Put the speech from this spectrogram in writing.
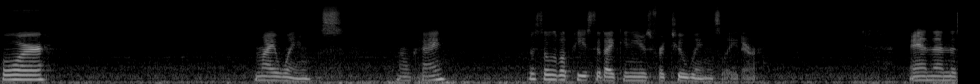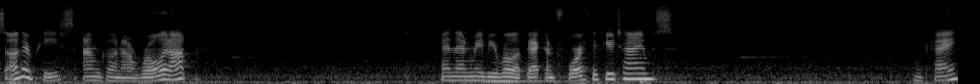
for my wings. Okay, just a little piece that I can use for two wings later. And then this other piece, I'm going to roll it up and then maybe roll it back and forth a few times. Okay,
